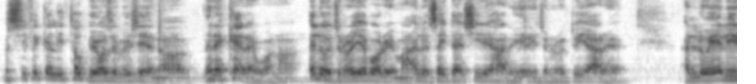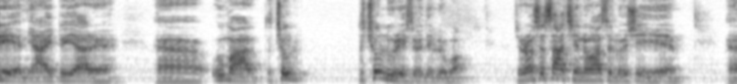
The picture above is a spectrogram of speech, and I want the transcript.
specifically ထုတ်ပြောဆိုလို့ရှိရင်တော့နည်းနည်းခက်တယ်ပေါ့နော်အဲ့လိုကျွန်တော်ရဲဘော်တွေမှာအဲ့လိုစိတ်သက်ရှိတဲ့ဟာတွေကျွန်တော်တို့တွေ့ရတယ်အလွဲလေးတွေအများကြီးတွေ့ရတယ်အဲဥမာတချို့တချို့လူတွေဆိုဒီလိုပေါ့ကျွန်တော်ဆက်စချင်းတော့ဆိုလို့ရှိရင်အဲ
